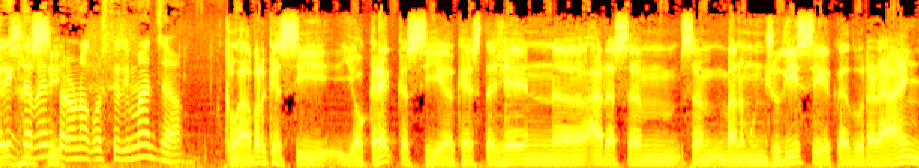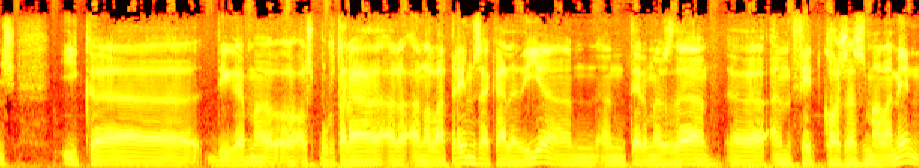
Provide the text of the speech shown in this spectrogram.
Estrictament sí. per una qüestió d'imatge? Clar, perquè si, jo crec que si aquesta gent eh, ara se'n se van a un judici que durarà anys i que, diguem, els portarà a, a la premsa cada dia en, en termes de eh, han fet coses malament,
